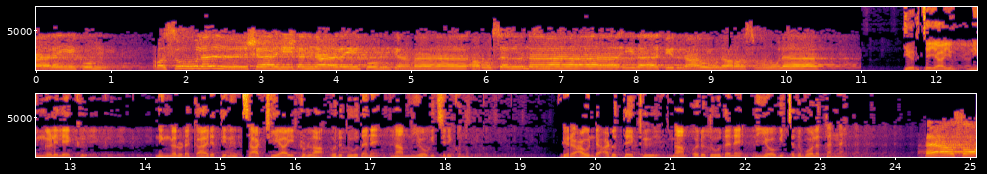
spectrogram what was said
عليكم رسولا شاهدا عليكم كما أرسلنا إلى فرعون رسولا തീർച്ചയായും നിങ്ങളിലേക്ക് നിങ്ങളുടെ കാര്യത്തിന് സാക്ഷിയായിട്ടുള്ള ഒരു ദൂതനെ നാം നിയോഗിച്ചിരിക്കുന്നു ഫിറൌന്റെ അടുത്തേക്ക് നാം ഒരു ദൂതനെ നിയോഗിച്ചതുപോലെ തന്നെ فعصى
